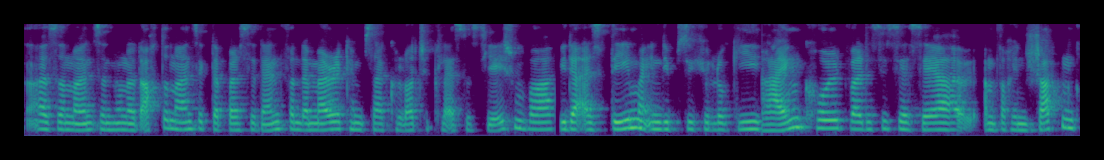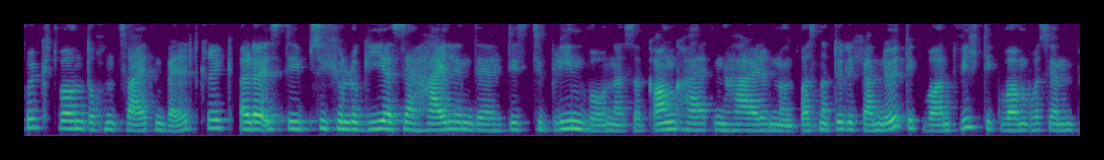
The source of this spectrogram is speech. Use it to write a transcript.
also 1998 der Präsident von der American Psychological Association war, wieder als Thema in die Psychologie reingeholt, weil das ist ja sehr einfach in Schatten gerückt worden durch den Zweiten Weltkrieg, weil da ist die Psychologie eine sehr heilende Disziplin geworden, also Krankheiten heilen und was natürlich auch nötig war und wichtig war, wo sie einen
